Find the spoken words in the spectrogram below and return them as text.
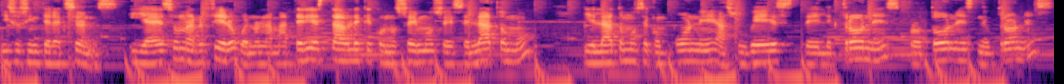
y sus interacciones. Y a eso me refiero, bueno, la materia estable que conocemos es el átomo, y el átomo se compone a su vez de electrones, protones, neutrones,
